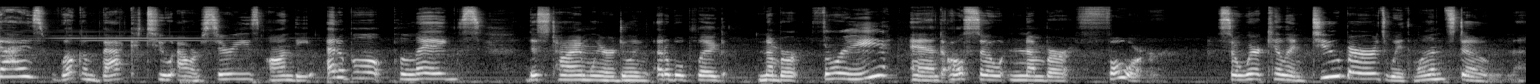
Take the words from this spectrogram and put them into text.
guys, welcome back to our series on the edible plagues. This time we are doing edible plague number three and also number four. So we're killing two birds with one stone.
